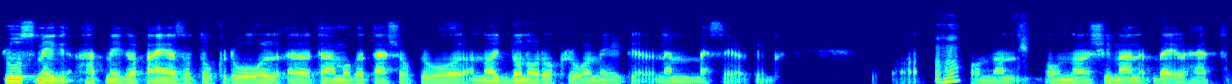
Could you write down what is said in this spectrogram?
Plusz még, hát még a pályázatokról, támogatásokról, a nagy donorokról még nem beszéltünk. Uh-huh. Onnan, onnan simán bejöhet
